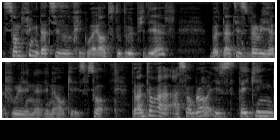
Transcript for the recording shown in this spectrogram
something that is required to do a PDF, but that is very helpful in, in our case. So the Antora assembler is taking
